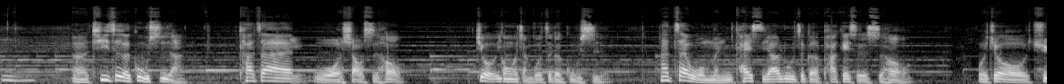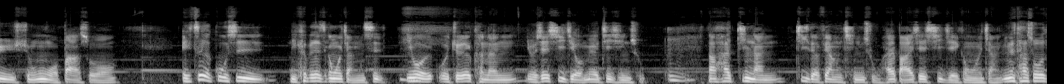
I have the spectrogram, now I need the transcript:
嗯呃，其实这个故事啊，他在我小时候就有跟我讲过这个故事了。那在我们开始要录这个 podcast 的时候，我就去询问我爸说：‘诶，这个故事你可不可以再跟我讲一次？因为我我觉得可能有些细节我没有记清楚。’嗯然后他竟然记得非常清楚，还把一些细节跟我讲，因为他说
